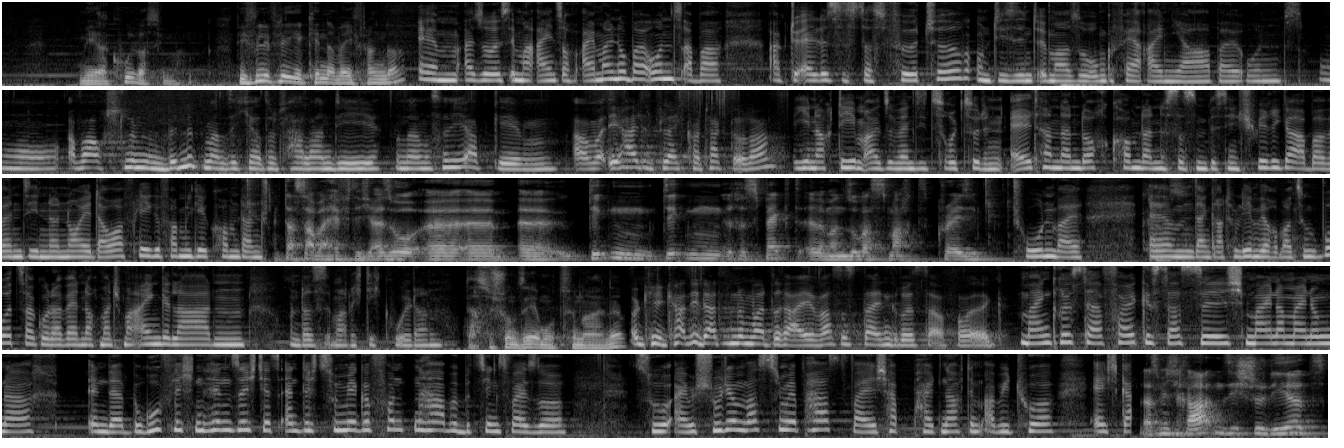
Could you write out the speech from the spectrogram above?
mega cool, was sie machen. Wie viele Pflegekinder, wenn ich fragen darf? Ähm, also ist immer eins auf einmal nur bei uns, aber aktuell ist es das vierte und die sind immer so ungefähr ein Jahr bei uns. Oh, aber auch schlimm, dann bindet man sich ja total an die und dann muss man die abgeben. Aber ihr haltet vielleicht Kontakt, oder? Je nachdem, also wenn sie zurück zu den Eltern dann doch kommen, dann ist das ein bisschen schwieriger, aber wenn sie in eine neue Dauerpflegefamilie kommen, dann Das ist aber heftig. Also, äh, äh, äh, dicken, dicken Respekt, äh, wenn man sowas macht. Crazy. schon, weil ähm, dann gratulieren wir auch immer zum Geburtstag oder werden auch manchmal eingeladen und das ist immer richtig cool dann. Das ist schon sehr emotional, ne? Okay, Kandidatin Nummer drei. Was ist dein größter Erfolg? Mein größter Erfolg ist, dass ich meiner Meinung nach in der beruflichen Hinsicht jetzt endlich zu mir gefunden habe, beziehungsweise zu einem Studium, was zu mir passt, weil ich habe halt nach dem Abitur echt gar Lass mich raten, sie studiert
